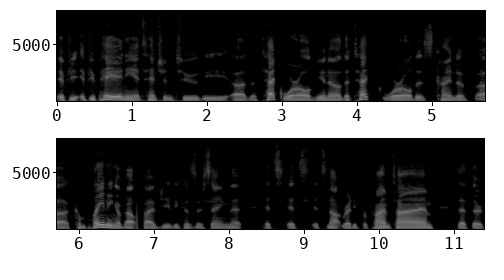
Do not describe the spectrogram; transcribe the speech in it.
if you if you pay any attention to the uh, the tech world, you know the tech world is kind of uh, complaining about 5G because they're saying that it's it's it's not ready for prime time, that they're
